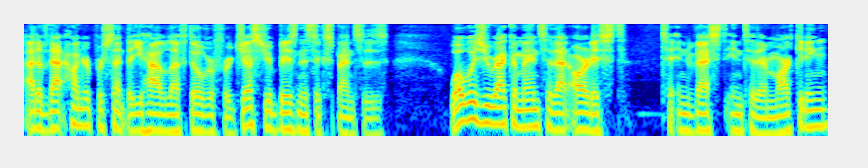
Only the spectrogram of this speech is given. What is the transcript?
out of that 100% that you have left over for just your business expenses what would you recommend to that artist to invest into their marketing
